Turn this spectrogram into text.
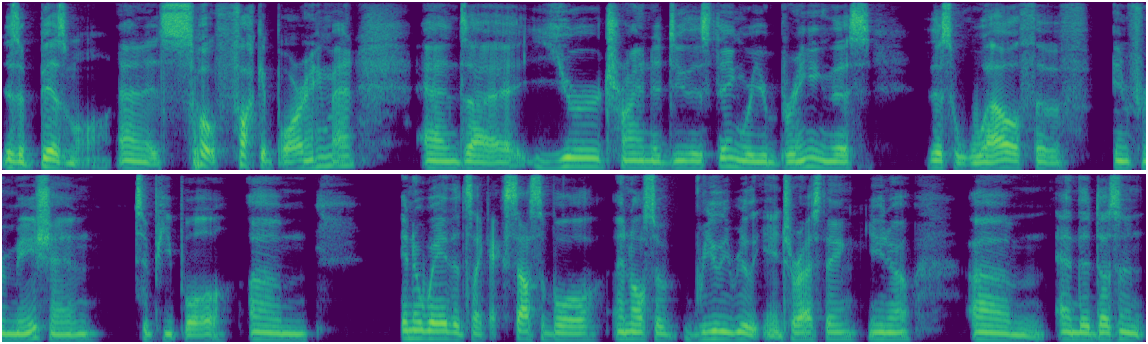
is abysmal, and it's so fucking boring, man. And uh, you're trying to do this thing where you're bringing this this wealth of information to people um, in a way that's like accessible and also really really interesting you know um, and that doesn't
